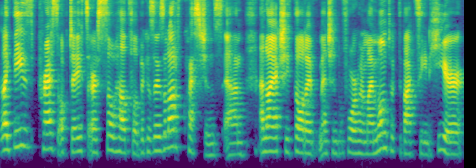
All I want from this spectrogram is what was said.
like these press updates are so helpful because there's a lot of questions. Um, and I actually thought I've mentioned before when my mom took the vaccine here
